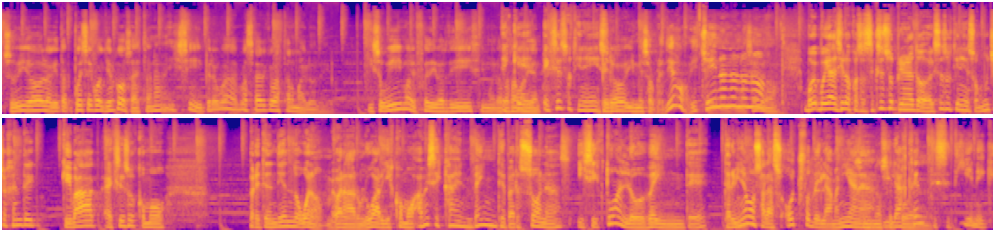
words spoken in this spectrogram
Subí, hola, ¿qué tal? Puede ser cualquier cosa esto, ¿no? Y sí, pero va- vas a ver que va a estar malo, le digo. Y subimos y fue divertidísimo, lo Es pasamos que bien. excesos tiene eso. Pero, y me sorprendió, ¿viste? Sí, no, no, no, no. Voy, voy a decir dos cosas. Excesos primero de todo. Excesos tiene eso. Mucha gente que va a excesos como pretendiendo, bueno, me van a dar un lugar y es como, a veces caen 20 personas y si actúan los 20, terminamos a las 8 de la mañana Sí, no y la puede. gente se tiene que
